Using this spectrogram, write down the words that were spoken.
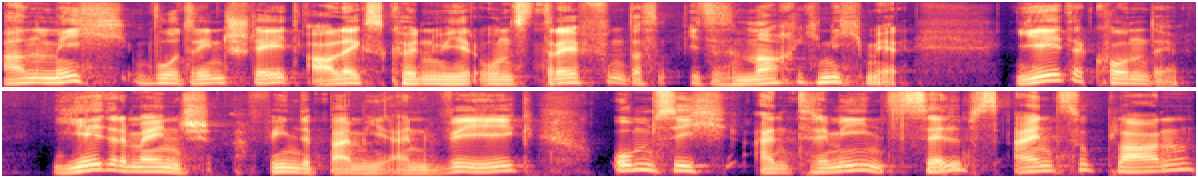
an mich, wo drin steht, Alex, können wir uns treffen. Das, das mache ich nicht mehr. Jeder Kunde, jeder Mensch findet bei mir einen Weg, um sich einen Termin selbst einzuplanen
